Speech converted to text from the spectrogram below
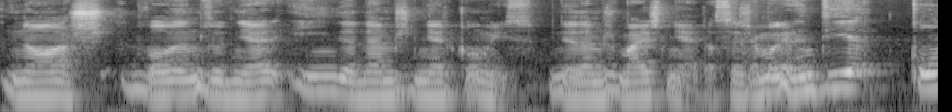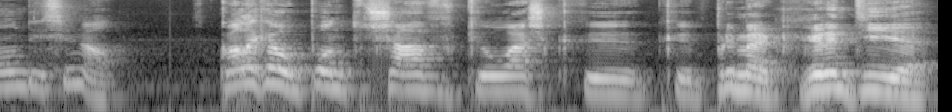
nós devolvemos o dinheiro e ainda damos dinheiro com isso. Ainda damos mais dinheiro. Ou seja, é uma garantia condicional. Qual é que é o ponto-chave que eu acho que, que, primeiro, que garantia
